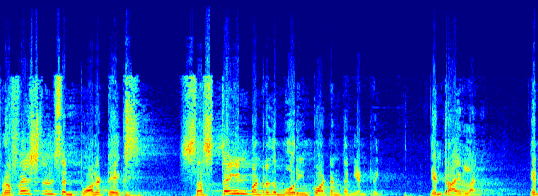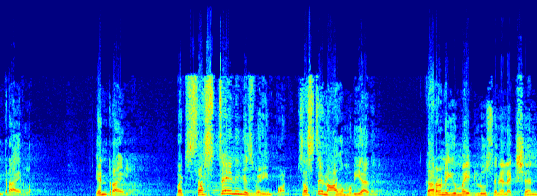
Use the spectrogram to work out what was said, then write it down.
ப்ரொஃபஷனல்ஸ் அண்ட் பாலிடிக்ஸ் சஸ்டைன் பண்ணுறது more important than entering entry ஆயிடலாங்க என்ட்ரு ஆயிடலாம் என்ட்ரு ஆயிடலாம் but sustaining is very important sustain ஆக முடியாதுங்க காரணம் you might lose an election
